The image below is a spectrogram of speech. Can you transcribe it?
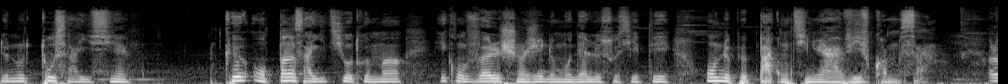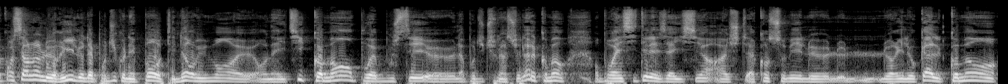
de nous tous haïtiens qu'on pense Haïti autrement et qu'on veuille changer de modèle de société, on ne peut pas continuer à vivre comme ça. Alors concernant le riz, le produit qu'on importe énormément euh, en Haïti, comment on pourrait booster euh, la production nationale? Comment on pourrait inciter les Haïtiens à, acheter, à consommer le, le, riz local? Comment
